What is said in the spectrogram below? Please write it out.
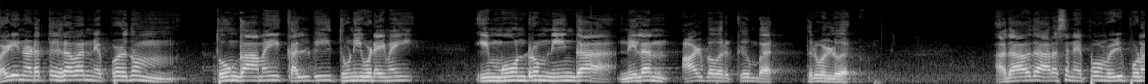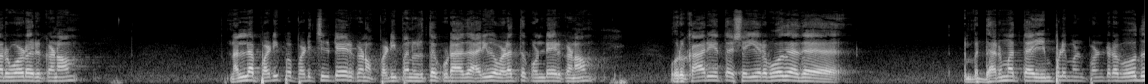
வழி நடத்துகிறவன் எப்பொழுதும் தூங்காமை கல்வி துணிவுடைமை இம்மூன்றும் நீங்கா நிலன் ஆள்பவர்க்கும்பர் திருவள்ளுவர். அதாவது அரசன் எப்பவும் விழிப்புணர்வோடு இருக்கணும். நல்ல படிப்பை படிச்சுக்கிட்டே இருக்கணும். படிப்பை நிறுத்தக்கூடாது அறிவை வளர்த்து கொண்டே இருக்கணும். ஒரு காரியத்தை செய்கிற போது அதை தர்மத்தை இம்ப்ளிமெண்ட் பண்ணுற போது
